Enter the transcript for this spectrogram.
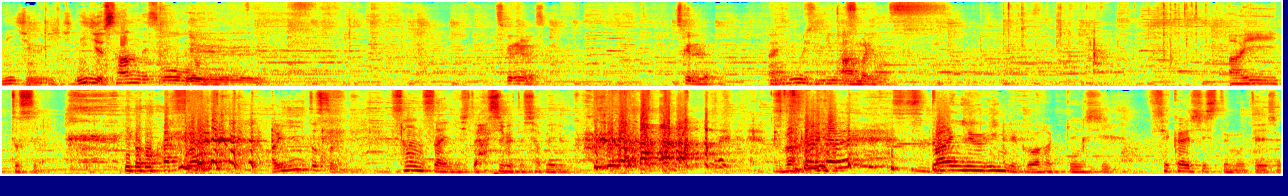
49132123です。作れるんですか？作れる。無理ですすあ無理。アイートスラ。あいいとする3歳にして初めて喋る。万万有引力を発見し世界システムを提唱。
